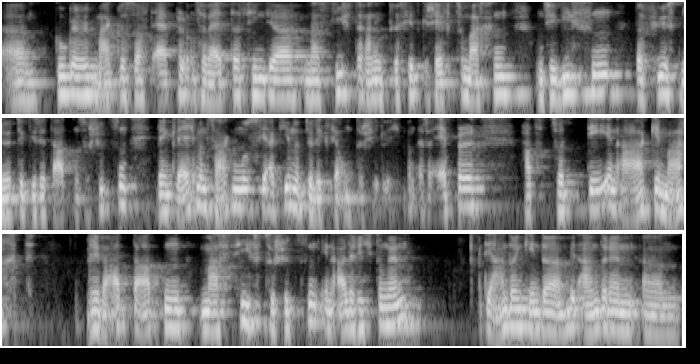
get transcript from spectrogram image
ähm, Google, Microsoft, Apple und so weiter sind ja massiv daran interessiert, Geschäft zu machen und sie wissen, dafür ist nötig, diese Daten zu schützen. Wenngleich man sagen muss, sie agieren natürlich sehr unterschiedlich. Also Apple hat es zur DNA gemacht, Privatdaten massiv zu schützen in alle Richtungen. Die anderen gehen da mit anderen ähm,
